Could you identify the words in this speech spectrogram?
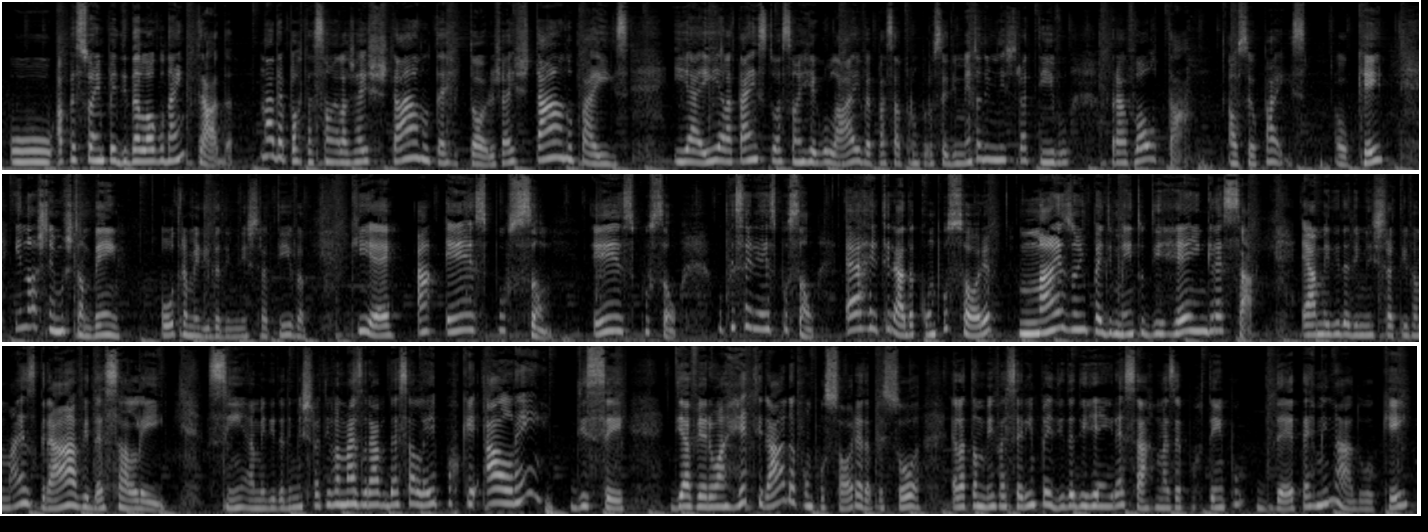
o, a pessoa é impedida logo na entrada. Na deportação, ela já está no território, já está no país. E aí ela está em situação irregular e vai passar por um procedimento administrativo para voltar ao seu país, ok? E nós temos também outra medida administrativa que é a expulsão expulsão. O que seria a expulsão? É a retirada compulsória mais o impedimento de reingressar. É a medida administrativa mais grave dessa lei. Sim, é a medida administrativa mais grave dessa lei, porque além de ser de haver uma retirada compulsória da pessoa, ela também vai ser impedida de reingressar, mas é por tempo determinado, ok?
